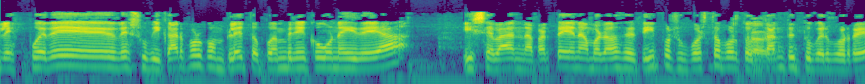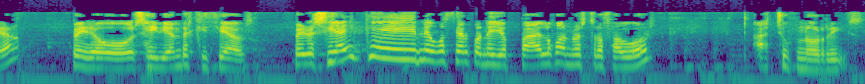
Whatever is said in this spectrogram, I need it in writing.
les puede desubicar por completo. Pueden venir con una idea y se van, aparte de enamorados de ti, por supuesto, por tu Claro. encanto y tu verborrea, pero se irían desquiciados. Pero si hay que negociar con ellos para algo a nuestro favor, a Chuck Norris.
